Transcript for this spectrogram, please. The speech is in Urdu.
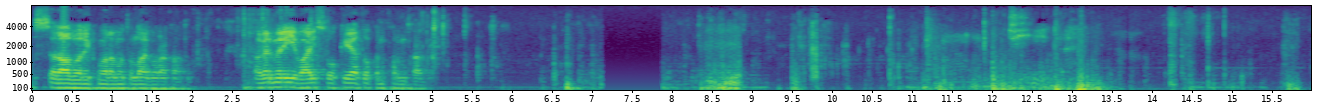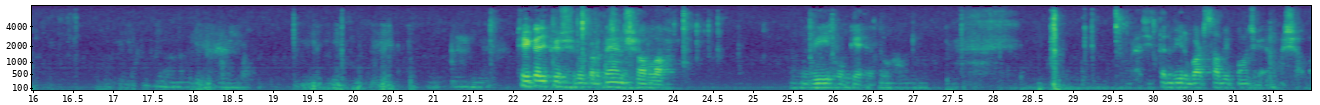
السلام علیکم ورحمۃ اللہ وبرکاتہ۔ اگر میری یہ وائس اوکے ہے تو کنفرم کر دیں۔ ٹھیک ہے۔ جی پھر شروع کرتے ہیں انشاءاللہ۔ وی اوکے ہے تو جی تنویر بٹ صاحب بھی پہنچ گیا ماشاء اللہ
